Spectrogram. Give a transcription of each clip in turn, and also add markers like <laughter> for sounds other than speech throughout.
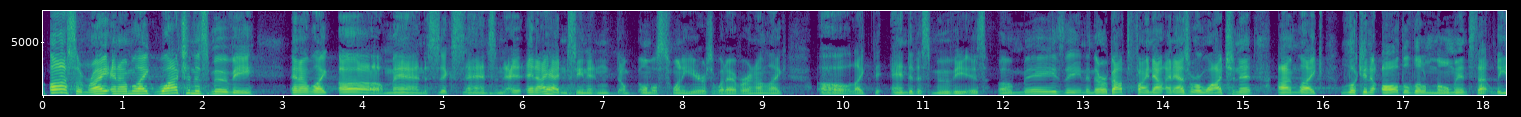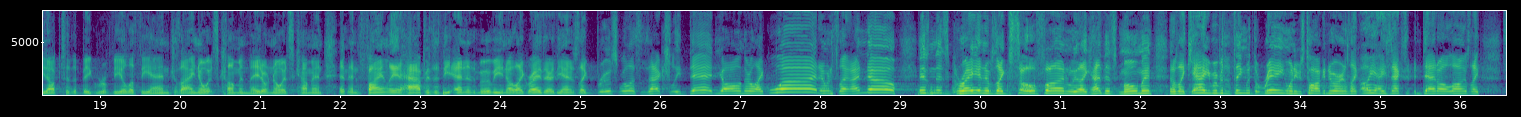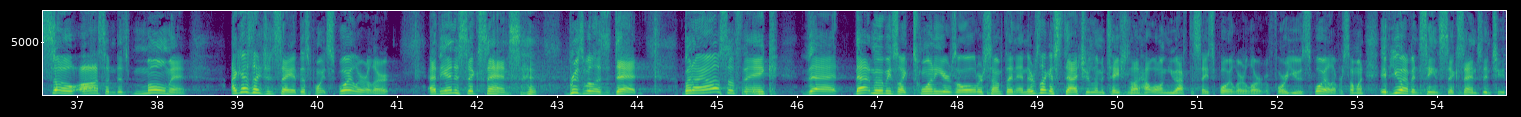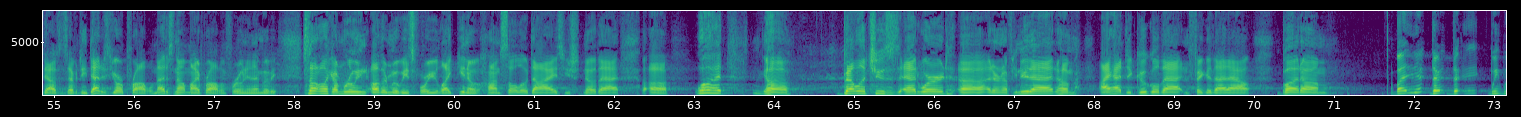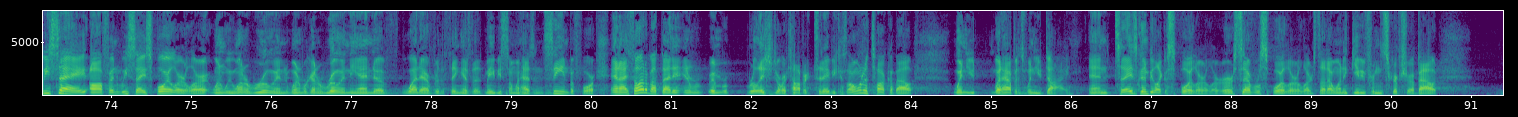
Awesome, right? And I'm like watching this movie, and I'm like, oh man, The Sixth Sense. And, and I hadn't seen it in almost 20 years or whatever. And I'm like, oh, like the end of this movie is amazing. And they're about to find out. And as we're watching it, I'm like looking at all the little moments that lead up to the big reveal at the end because I know it's coming. They don't know it's coming. And then finally it happens at the end of the movie, you know, like right there at the end, it's like, Bruce Willis is actually dead, y'all. And they're like, what? And it's like, I know. Isn't this great? And it was like so fun. We like had this moment. And I was like, yeah, you remember the thing with the ring when he was talking to her? And it's like, oh yeah, he's actually been dead all along. It's like so awesome, this moment I guess I should say at this point, spoiler alert, at the end of Sixth Sense, <laughs> Bruce Willis is dead. But I also think that that movie's like 20 years old or something, and there's like a statute of limitations on how long you have to say spoiler alert before you spoil it for someone. If you haven't seen Sixth Sense in 2017, that is your problem. That is not my problem for ruining that movie. It's not like I'm ruining other movies for you, like, you know, Han Solo dies, you should know that. Uh, what? Uh, Bella chooses Edward. Uh, I don't know if you knew that. Um, I had to Google that and figure that out. But, um, but the, the, we, we say often, we say spoiler alert when we want to ruin, when we're going to ruin the end of whatever the thing is that maybe someone hasn't seen before. And I thought about that in, in, relation to our topic today because I want to talk about when you, what happens when you die. And today's going to be like a spoiler alert, or several spoiler alerts that I want to give you from the scripture about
